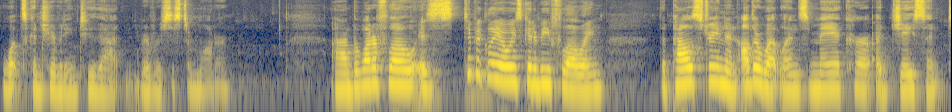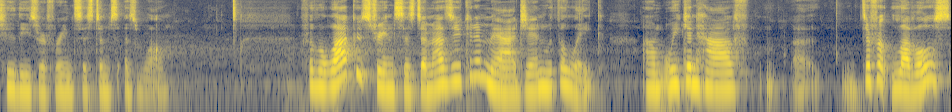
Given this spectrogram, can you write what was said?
what's contributing to that river system water. Uh, the water flow is typically always going to be flowing. The palustrine and other wetlands may occur adjacent to these riverine systems as well. For the lacustrine system, as you can imagine with the lake, um, we can have uh, different levels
